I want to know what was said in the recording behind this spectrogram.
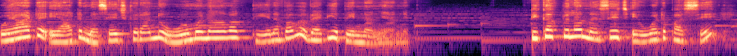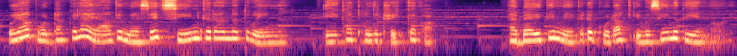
ඔයාට එයාට මැසේජ් කරන්න ඕමනාවක් තියෙන බව වැඩිය පෙන්න්න යන්න එපා. ටිකක් වෙලා මැසේජ් එව්වට පස්සේ ඔයා පොඩ්ඩක් වෙලා එයාගේ මැසේජ් සීන් කරන්නතුව ඉන්න. ඒකත් හොඳ ට්‍රික්ක එකක්. හැබැයිති මේකට ගොඩක් ඉවසීම තියෙන්න ඕනේ.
